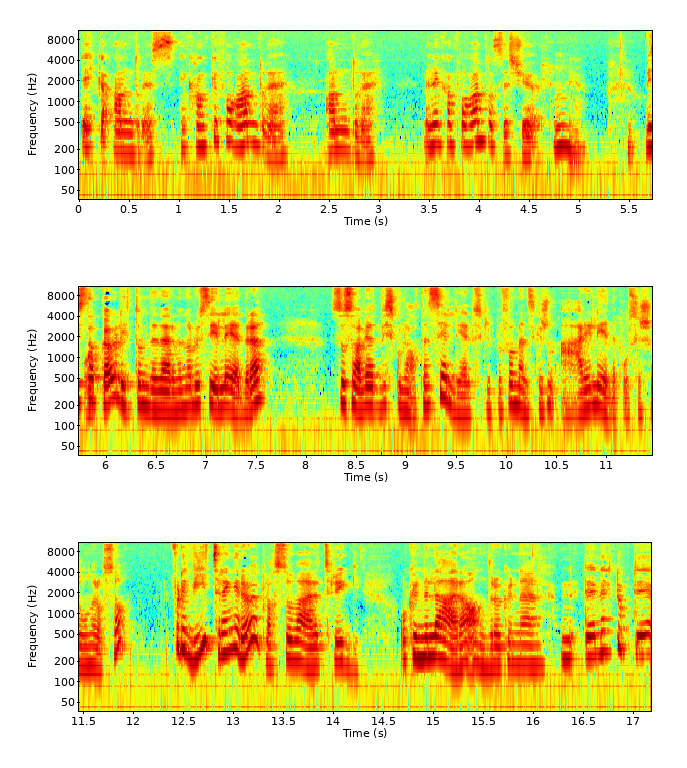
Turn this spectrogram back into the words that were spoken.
Det er ikke andres. En kan ikke forandre andre, men en kan forandre seg sjøl. Mm. Vi snakka jo litt om det der, men når du sier ledere, så sa vi at vi skulle hatt en selvhjelpsgruppe for mennesker som er i lederposisjoner også. Fordi vi trenger òg plass til å være trygg og kunne lære andre å kunne Det er nettopp det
